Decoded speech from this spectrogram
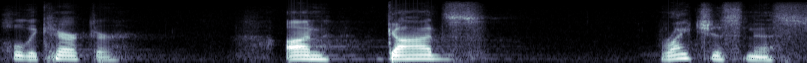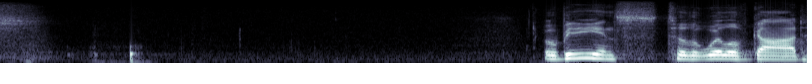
holy character, on God's righteousness. Obedience to the will of God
